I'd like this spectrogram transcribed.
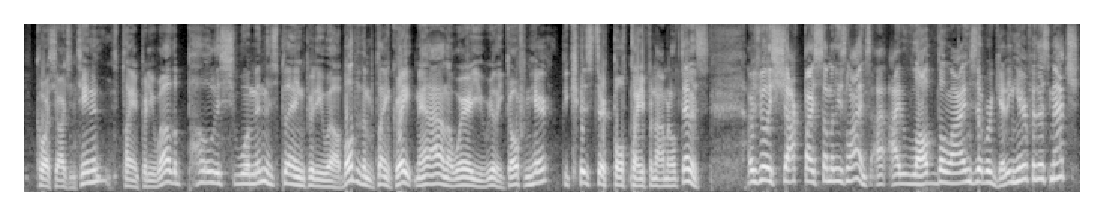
Of course, Argentina is playing pretty well. The Polish woman is playing pretty well. Both of them are playing great, man. I don't know where you really go from here because they're both playing phenomenal tennis. I was really shocked by some of these lines. I, I love the lines that we're getting here for this match.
